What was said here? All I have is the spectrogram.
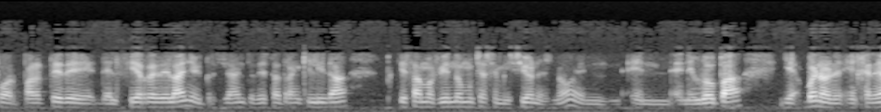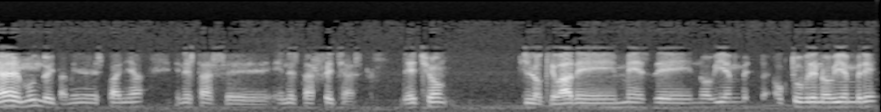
por parte de, del cierre del año y precisamente de esta tranquilidad que estamos viendo muchas emisiones ¿no? en, en, en Europa, y, bueno, en, en, general en el mundo y también en España en estas, eh, en estas fechas. De hecho, lo que va de mes de noviembre, octubre, noviembre,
